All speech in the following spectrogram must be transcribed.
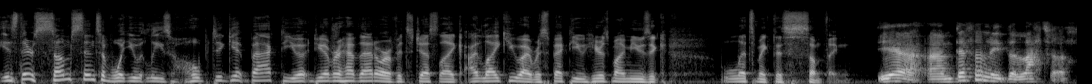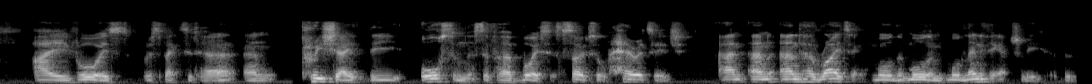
is there some sense of what you at least hope to get back? Do you do you ever have that, or if it's just like I like you, I respect you, here's my music, let's make this something? Yeah, um, definitely the latter. I've always respected her and appreciate the awesomeness of her voice. It's so sort of heritage, and and and her writing more than more than more than anything actually. The,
